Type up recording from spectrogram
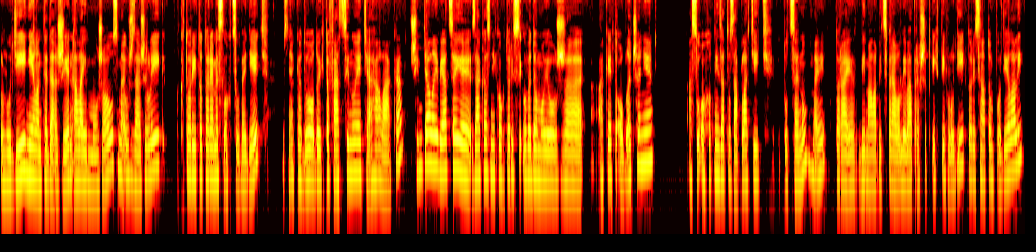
ľudí, nielen teda žien, ale aj mužov sme už zažili, ktorí toto remeslo chcú vedieť, z nejakého dôvodu ich to fascinuje, ťaha, láka. Čím ďalej viacej je zákazníkov, ktorí si uvedomujú, že aké je to oblečenie a sú ochotní za to zaplatiť tú cenu, hej, ktorá je, by mala byť spravodlivá pre všetkých tých ľudí, ktorí sa na tom podielali.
